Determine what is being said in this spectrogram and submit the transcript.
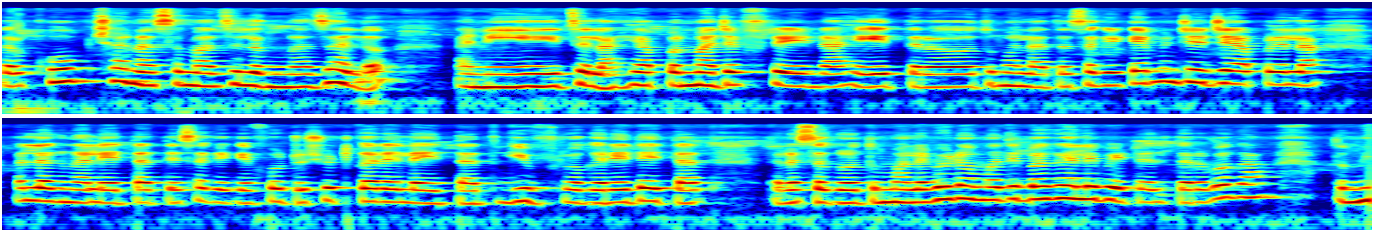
तर खूप छान असं माझं लग्न झालं आणि चला हे आपण माझ्या फ्रेंड आहे तर तुम्हाला आता सगळे काही म्हणजे जे आपल्याला लग्नाला येतात ते सगळे काही फोटोशूट करायला येतात गिफ्ट वगैरे देतात तर सगळं तुम्हाला व्हिडिओमध्ये बघायला भेटेल. तर बघा तुम्ही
